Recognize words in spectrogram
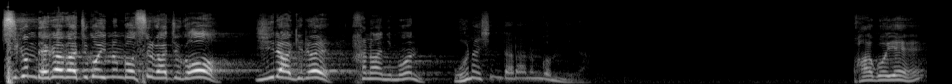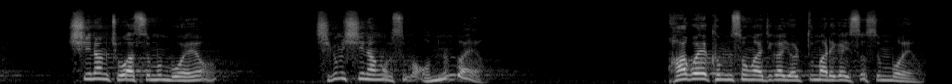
지금 내가 가지고 있는 것을 가지고 일하기를 하나님은 원하신다라는 겁니다. 과거에 신앙 좋았으면 뭐예요? 지금 신앙 없으면 없는 거예요. 과거에 금송아지가 12마리가 있었으면 뭐예요?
